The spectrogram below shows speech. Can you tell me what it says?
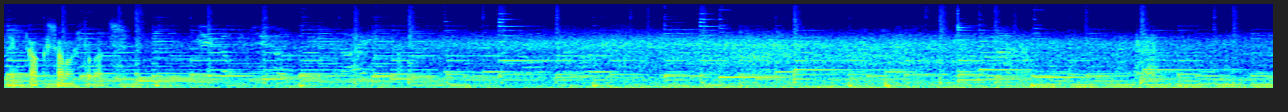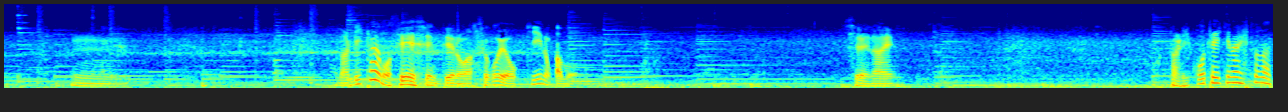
人格者の人たち。まあ、理科の精神っていうのはすごい大きいのかもしれない。やっぱ利己的な人たち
